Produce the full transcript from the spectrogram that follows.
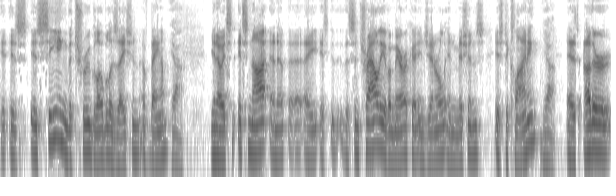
is is seeing the true globalization of BAM. Yeah, you know, it's it's not an, a, a it's, the centrality of America in general in missions is declining. Yeah, as other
